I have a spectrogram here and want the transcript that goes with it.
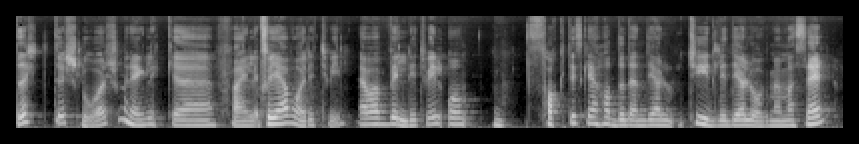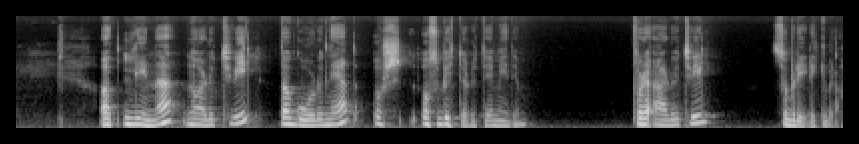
det, det slår som regel ikke feil. For jeg var i tvil. Jeg var veldig i tvil. Og faktisk, jeg hadde den dialog, tydelige dialogen med meg selv. At Line, nå er du i tvil. Da går du ned, og, og så bytter du til medium. For er du i tvil, så blir det ikke bra.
